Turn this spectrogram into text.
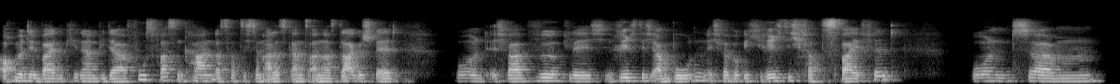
auch mit den beiden Kindern wieder Fuß fassen kann. Das hat sich dann alles ganz anders dargestellt. Und ich war wirklich richtig am Boden. Ich war wirklich richtig verzweifelt. Und ähm,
